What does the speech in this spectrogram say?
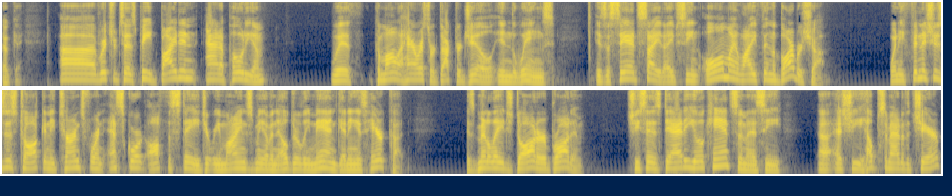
Okay. Uh, Richard says, Pete, Biden at a podium with Kamala Harris or Dr. Jill in the wings is a sad sight I've seen all my life in the barbershop. When he finishes his talk and he turns for an escort off the stage, it reminds me of an elderly man getting his hair cut. His middle-aged daughter brought him. She says, "Daddy, you look handsome." As he, uh, as she helps him out of the chair,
